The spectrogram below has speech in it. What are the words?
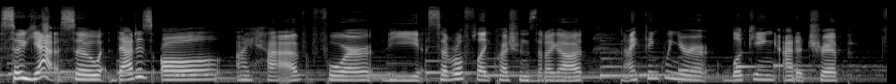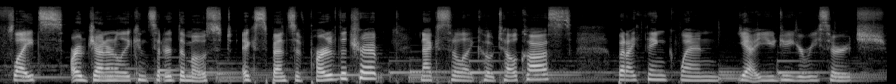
So yeah, so that is all I have for the several flight questions that I got. And I think when you're looking at a trip, flights are generally considered the most expensive part of the trip next to like hotel costs. But I think when yeah, you do your research,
